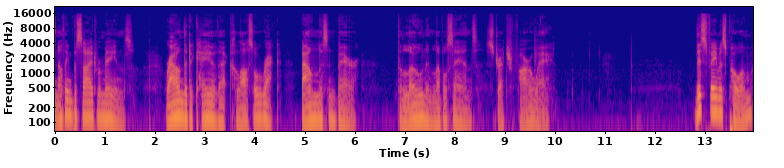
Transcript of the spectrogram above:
Nothing beside remains. Round the decay of that colossal wreck, boundless and bare, the lone and level sands stretch far away. This famous poem,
